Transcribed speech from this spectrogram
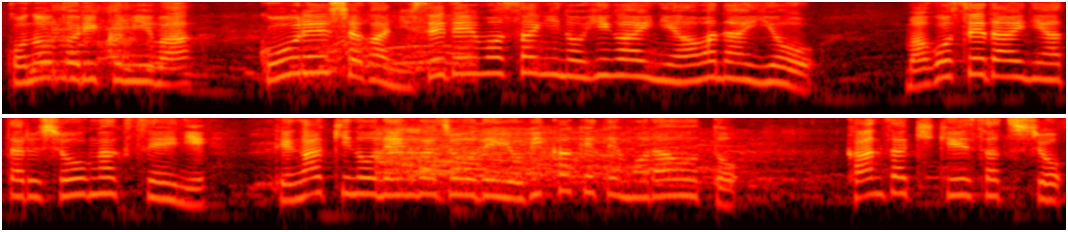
この取り組みは高齢者が偽電話詐欺の被害に遭わないよう孫世代にあたる小学生に手書きの年賀状で呼びかけてもらおうと神崎警察署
